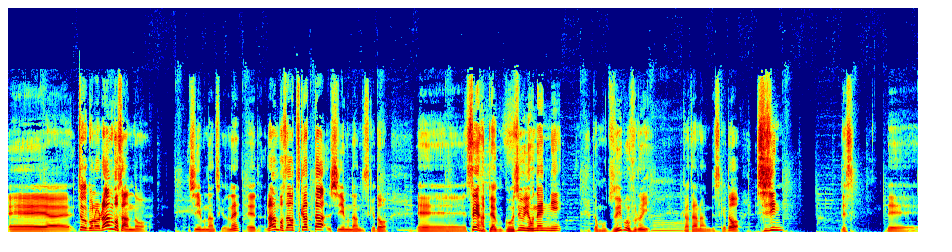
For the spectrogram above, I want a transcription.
えーちょっとこのランボさんの CM なんですけどね、えーランボさんを使った CM なんですけど、えー1854年にでもずいぶん古いうん方なんですけど詩人です。で、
